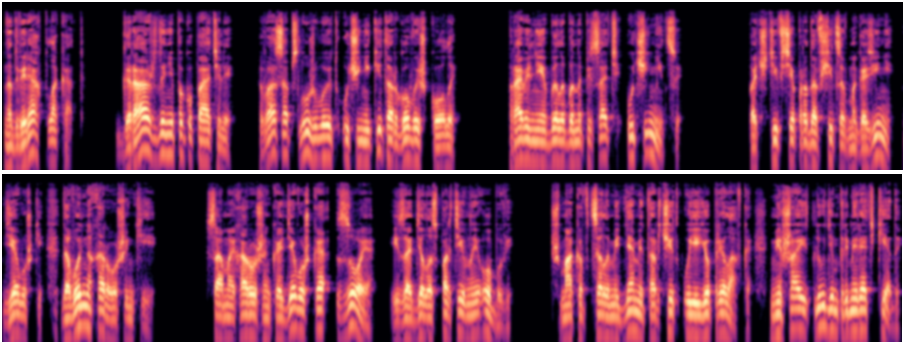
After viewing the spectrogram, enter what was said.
На дверях плакат. «Граждане-покупатели, вас обслуживают ученики торговой школы». Правильнее было бы написать «ученицы». Почти все продавщицы в магазине, девушки, довольно хорошенькие. Самая хорошенькая девушка – Зоя, из отдела спортивной обуви. Шмаков целыми днями торчит у ее прилавка, мешает людям примерять кеды.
